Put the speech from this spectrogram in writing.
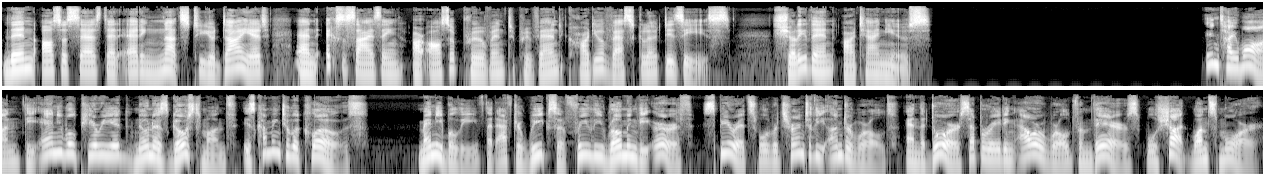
Lin also says that adding nuts to your diet and exercising are also proven to prevent cardiovascular disease. Shirley Lin, RTI News. In Taiwan, the annual period known as Ghost Month is coming to a close. Many believe that after weeks of freely roaming the earth, spirits will return to the underworld, and the door separating our world from theirs will shut once more.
